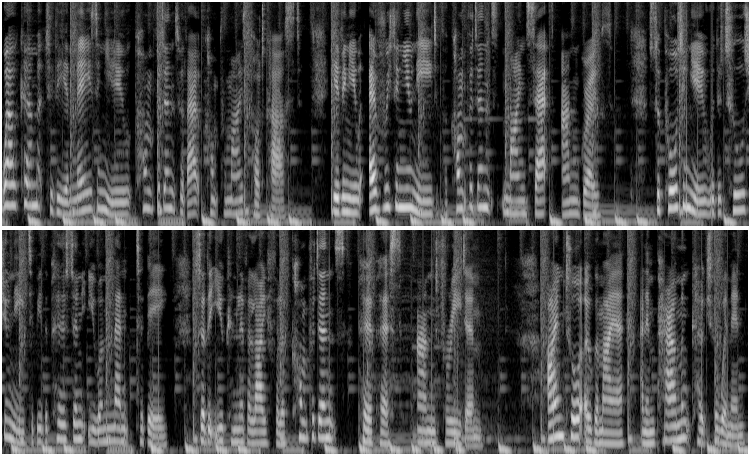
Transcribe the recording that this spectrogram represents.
Welcome to the Amazing You Confidence Without Compromise podcast, giving you everything you need for confidence, mindset, and growth. Supporting you with the tools you need to be the person you are meant to be so that you can live a life full of confidence, purpose, and freedom. I'm Tor Obermeyer, an empowerment coach for women,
